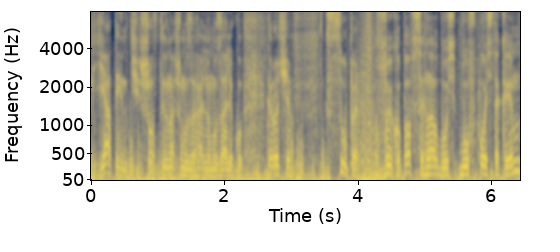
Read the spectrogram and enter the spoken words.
п'ятий чи шостий у нашому загальному заліку. Коротше, супер. Викопав, сигнал був, був ось таким.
